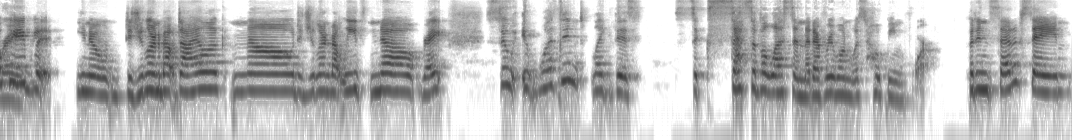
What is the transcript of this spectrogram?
Okay right. but you know did you learn about dialogue? No. Did you learn about leads? No right? So it wasn't like this success of a lesson that everyone was hoping for. But instead of saying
